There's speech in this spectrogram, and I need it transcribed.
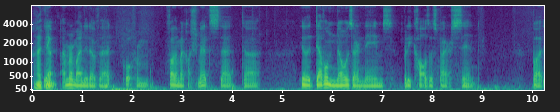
and i Yeah, think I'm reminded of that quote from Father Michael Schmitz that uh, you know the devil knows our names, but he calls us by our sin. But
